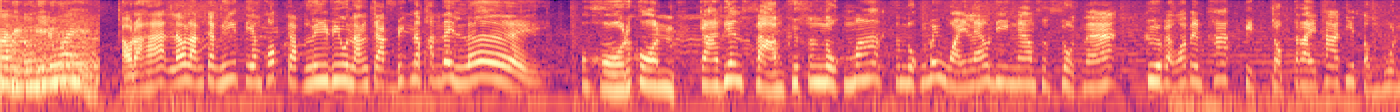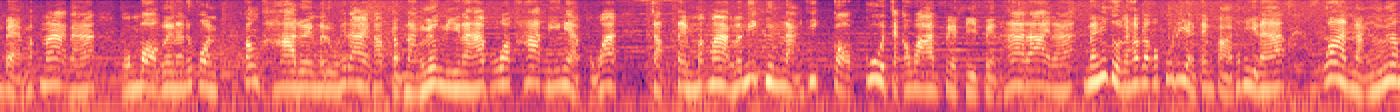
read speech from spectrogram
มาถึงตรงนี้ด้วย เอาละฮะ แล้วหลังจากนี้เตรียมพบกับรีวิวหนังจากบิ๊กนภัทรได้เลย โอ้โห ทุกคนกาเดียน3คือสนุกมาก สนุกไม่ไหวแล้วดีงามสุดๆนะ คือแบบว่าเป็นภาคปิดจบไตรภาคที่สมบูรณ์แบบมากๆนะฮะผมบอกเลยนะทุกคนต้องพาตัวเองมาดูให้ได้ครับกับหนังเรื่องนี้นะฮะเพราะว่าภาคนี้เนี่ยผมว่าจัดเต็มมากๆ แล้วนี่คือหนังที่กอบกู้จักรวาลเฟส4เฟส5ได้นะในที่สุดนะครับเราก็พูดได้อย่างเต็มปากทันทีนะฮะว่าหนังเรื่อง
